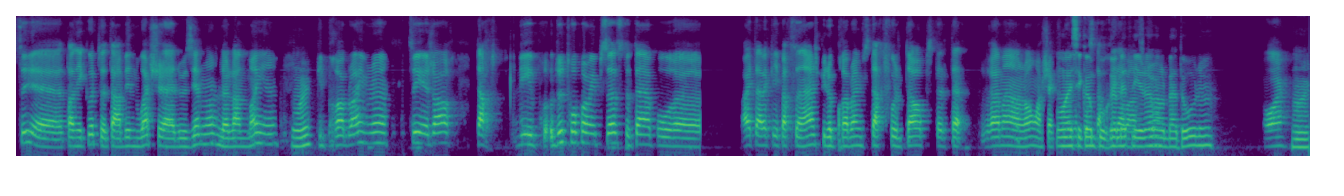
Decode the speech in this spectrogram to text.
sais, euh, t'en écoutes, t'en binge-watch la deuxième, là, le lendemain, là. Ouais. Puis le problème, là, tu sais, genre, t'as les deux, trois premiers épisodes, c'est tout le temps pour euh, être avec les personnages, puis le problème, tu startes full tard, puis temps vraiment long à chaque fois. Ouais, c'est comme pour remettre les gens dans le bateau, là. Ouais. Ouais.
